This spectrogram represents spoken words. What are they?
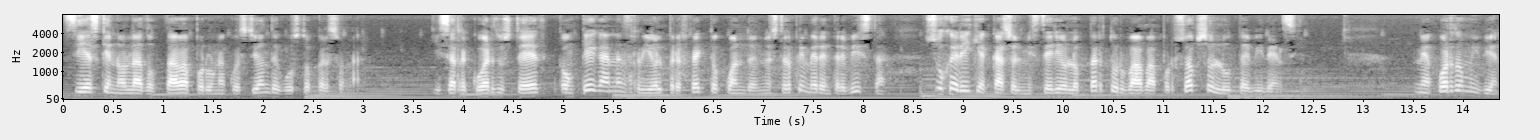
si es que no la adoptaba por una cuestión de gusto personal. Quizá recuerde usted con qué ganas rió el prefecto cuando en nuestra primera entrevista sugerí que acaso el misterio lo perturbaba por su absoluta evidencia. Me acuerdo muy bien,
